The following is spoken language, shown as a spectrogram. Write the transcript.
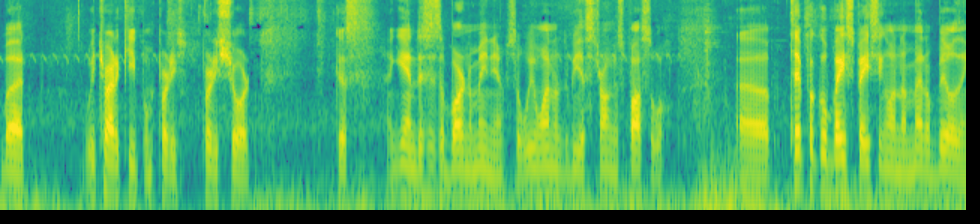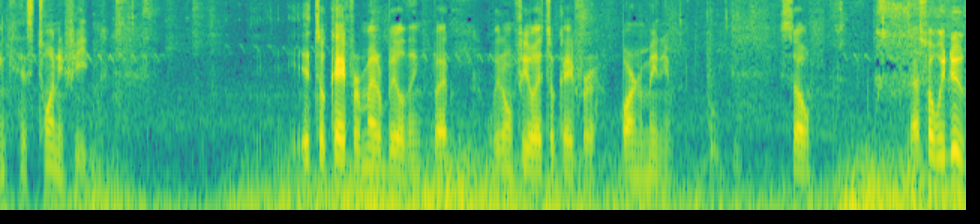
But we try to keep them pretty pretty short. Because again this is a barn barndominium so we want them to be as strong as possible. Uh, typical bay spacing on a metal building is 20 feet. It's okay for a metal building but we don't feel it's okay for a barn barndominium so that's what we do.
